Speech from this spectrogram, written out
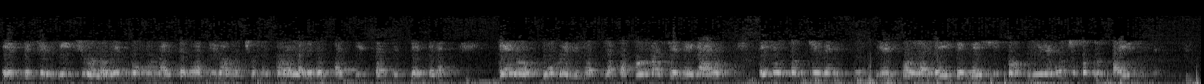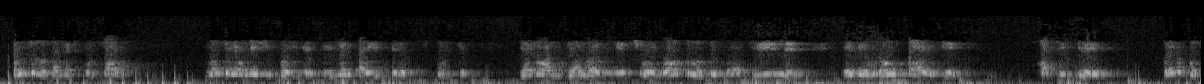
este servicio, lo ven como una alternativa mucho mejor a la de los taxistas, etcétera. Pero Uber y las plataformas se negaron. Ellos no quieren cumplir con la ley de México ni de muchos otros países. Por eso los han expulsado. No será México el, primer país que los expulse. Ya lo, han, ya lo han hecho en otros, en Brasil, en, Europa, en fin. Así que, bueno, pues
